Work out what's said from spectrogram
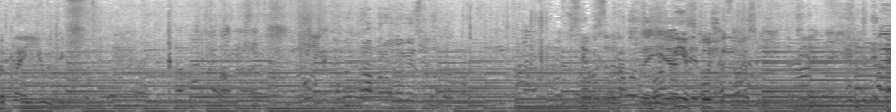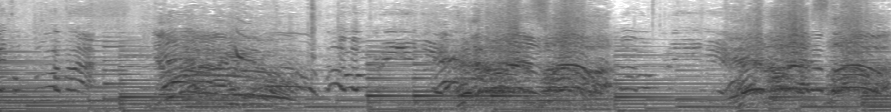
Лепе Юрій. Ні, хто ще не? Слава Україні! Героям слава! Слава Україні! Героям слава!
